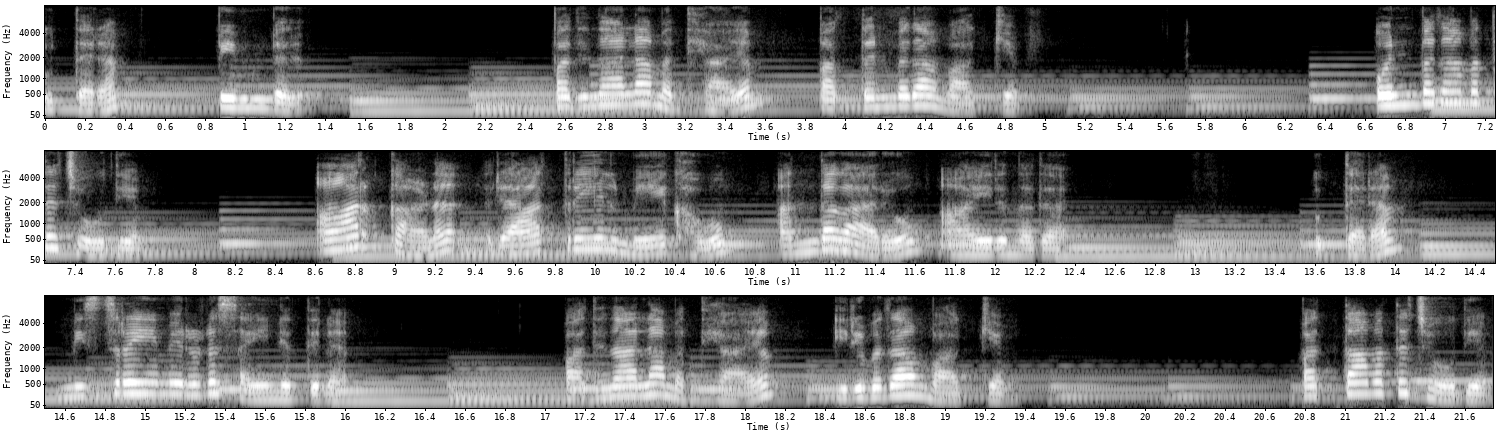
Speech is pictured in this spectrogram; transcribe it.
ഉത്തരം പിമ്പിൽ. പതിനാലാം അധ്യായം പത്തൊൻപതാം വാക്യം. ഒൻപതാമത്തെ ചോദ്യം. ആർക്കാണ് രാത്രിയിൽ മേഘവും അന്ധകാരവും ആയിരുന്നത്? ഉത്തരം മിശ്രൈമ്യരുടെ സൈന്യത്തിന്. പതിനാലാം അധ്യായം ഇരുപതാം വാക്യം. പത്താമത്തെ ചോദ്യം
